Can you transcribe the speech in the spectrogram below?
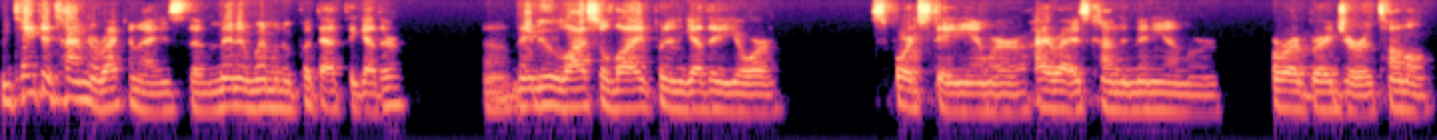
we take the time to recognize the men and women who put that together, uh, maybe who lost their life putting together your sports stadium or high-rise condominium or, or a bridge or a tunnel.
